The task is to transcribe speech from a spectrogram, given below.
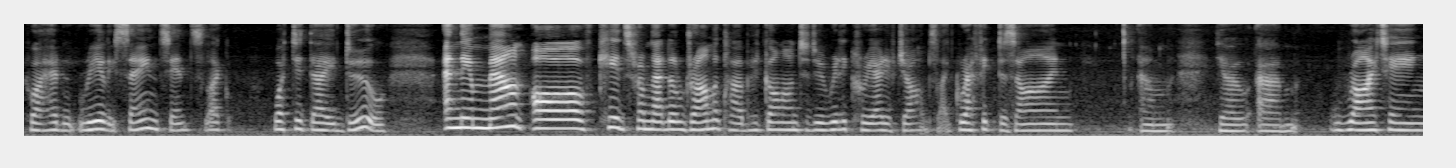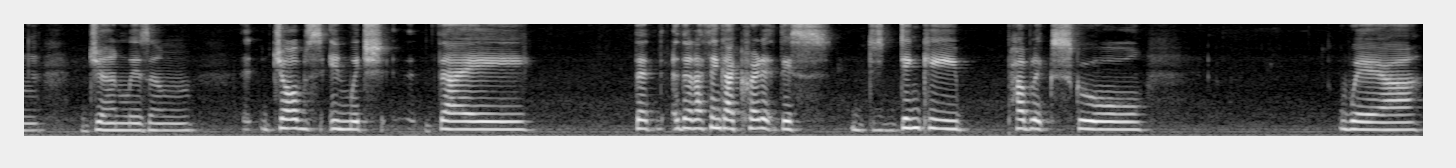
who I hadn't really seen since, like, what did they do? And the amount of kids from that little drama club who'd gone on to do really creative jobs like graphic design, um, you know, um, writing, journalism, jobs in which they that that I think I credit this dinky public school where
